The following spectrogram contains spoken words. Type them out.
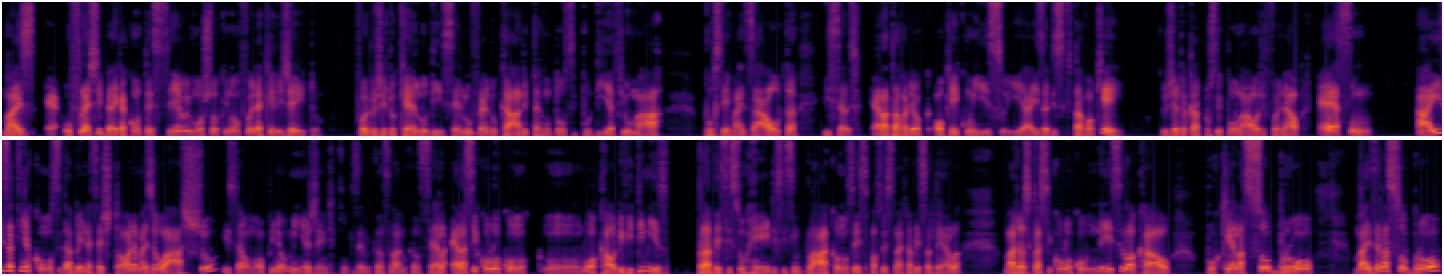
Mas é, o flashback aconteceu e mostrou que não foi daquele jeito. Foi do jeito que a Elu disse. A Elu foi educada e perguntou se podia filmar por ser mais alta e se ela, ela tava ok com isso. E a Isa disse que tava ok. Do jeito que ela trouxe pro lounge foi, não. É assim, a Isa tinha como se dar bem nessa história, mas eu acho, isso é uma opinião minha, gente, quem quiser me cancelar, me cancela. Ela se colocou no, num local de vitimismo para ver se isso rende, se se emplaca. Eu não sei se passou isso na cabeça dela, mas acho que ela se colocou nesse local porque ela sobrou, mas ela sobrou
